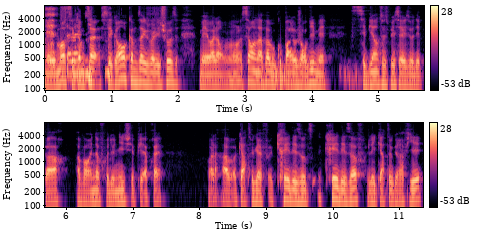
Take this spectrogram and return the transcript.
Mais moi, c'est comme ça. C'est vraiment comme ça que je vois les choses. Mais voilà, ça, on n'a pas beaucoup parlé aujourd'hui, mais c'est bien de se spécialiser au départ, avoir une offre de niche, et puis après, voilà, créer des autres, créer des offres, les cartographier,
